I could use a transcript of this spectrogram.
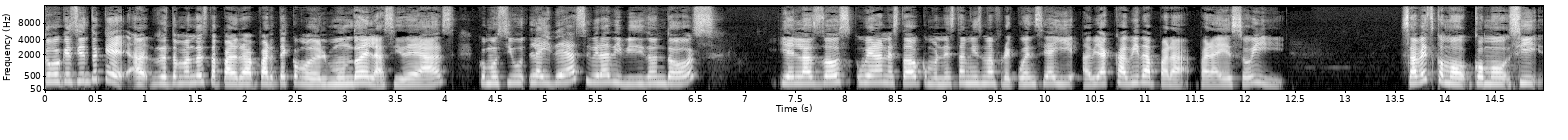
como que siento que, ah, retomando esta parte como del mundo de las ideas, como si la idea se hubiera dividido en dos y en las dos hubieran estado como en esta misma frecuencia y había cabida para, para eso y, ¿sabes? Como, como si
